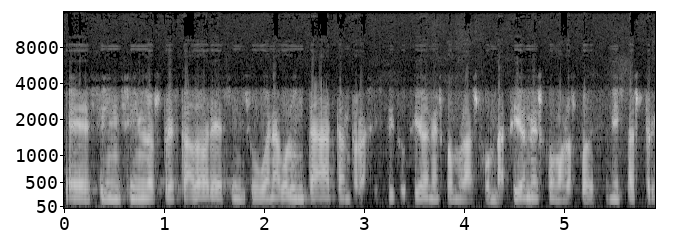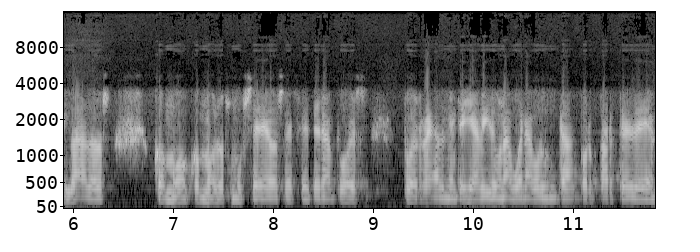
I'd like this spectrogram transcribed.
Eh, sin, sin los prestadores, sin su buena voluntad, tanto las instituciones como las fundaciones, como los coleccionistas privados, como, como los museos, etcétera, pues, pues realmente ya ha habido una buena voluntad por parte de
